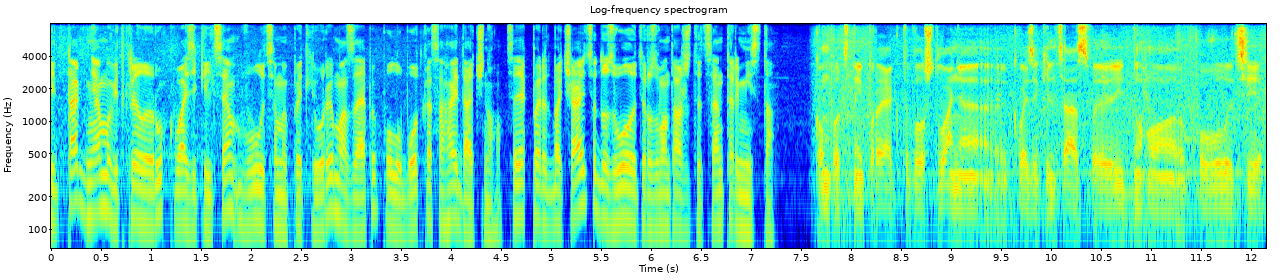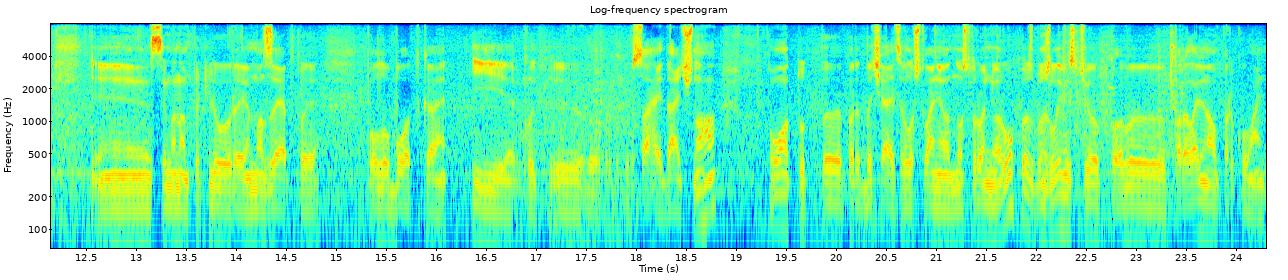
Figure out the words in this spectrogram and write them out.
Відтак днями відкрили рух квазікільцем вулицями Петлюри, Мазепи, Полуботка, Сагайдачного. Це як передбачається, дозволить розвантажити центр міста. Комплексний проект влаштування квазікільця своєрідного по вулиці е, Симона Петлюри, Мазепи, Полуботка і е, Сагайдачного. От тут е, передбачається влаштування одностороннього руху з можливістю е, паралельного паркування.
